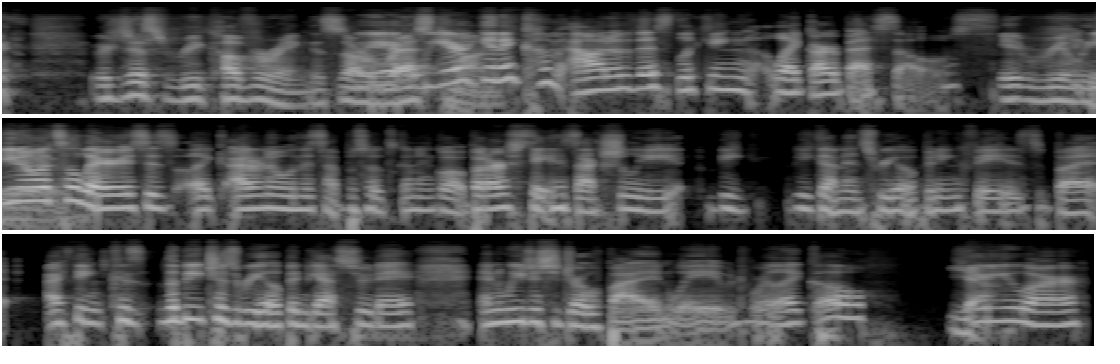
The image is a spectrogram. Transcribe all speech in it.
we're just recovering. This is our we are, rest. we are month. to come out of this looking like our best selves. It really You know what's hilarious is like I don't know when this episode's going to go up, but our state has actually be- begun its reopening phase. But I think because the beaches reopened yesterday, and we just drove by and waved. We're like, oh, Yeah. there you are.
